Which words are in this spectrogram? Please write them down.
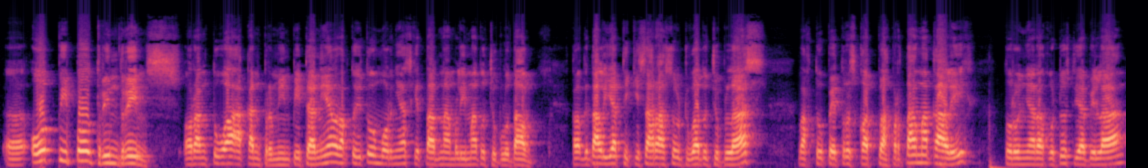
Uh, old people dream dreams. Orang tua akan bermimpi. Daniel waktu itu umurnya sekitar 65-70 tahun. Kalau kita lihat di kisah Rasul 2.17, waktu Petrus khotbah pertama kali, turunnya roh kudus, dia bilang,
